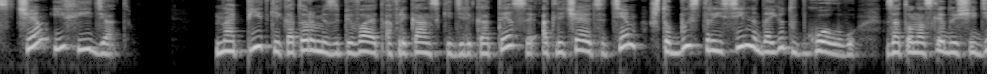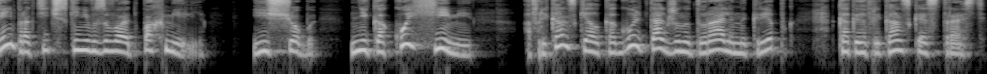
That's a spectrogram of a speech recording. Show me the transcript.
С чем их едят? Напитки, которыми запивают африканские деликатесы, отличаются тем, что быстро и сильно дают в голову, зато на следующий день практически не вызывают похмелья. Еще бы, никакой химии. Африканский алкоголь так же натурален и крепок, как и африканская страсть.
